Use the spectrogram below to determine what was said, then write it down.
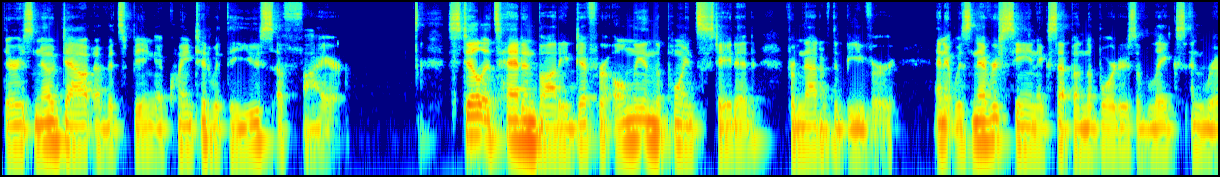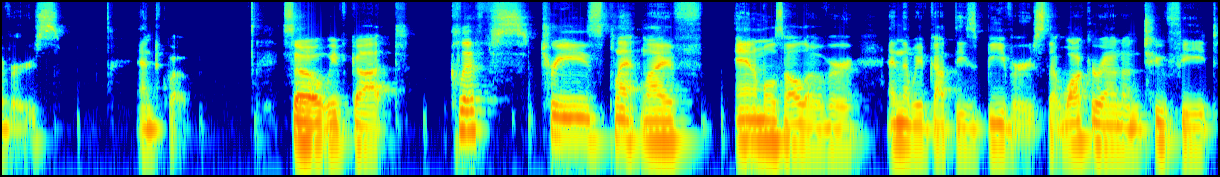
there is no doubt of its being acquainted with the use of fire. Still, its head and body differ only in the points stated from that of the beaver, and it was never seen except on the borders of lakes and rivers. End quote. So we've got cliffs, trees, plant life, animals all over. And then we've got these beavers that walk around on two feet.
